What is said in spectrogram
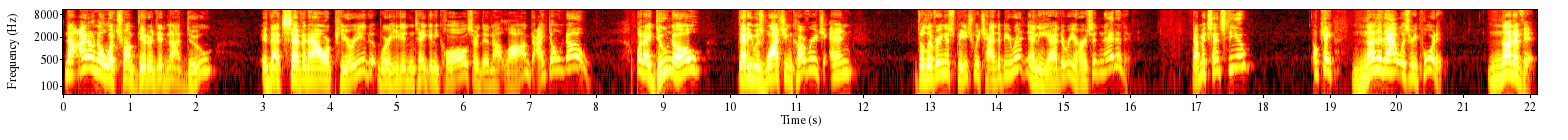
Now, I don't know what Trump did or did not do in that seven hour period where he didn't take any calls or they're not logged. I don't know. But I do know that he was watching coverage and delivering a speech which had to be written and he had to rehearse it and edit it. That makes sense to you? Okay, none of that was reported. None of it.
